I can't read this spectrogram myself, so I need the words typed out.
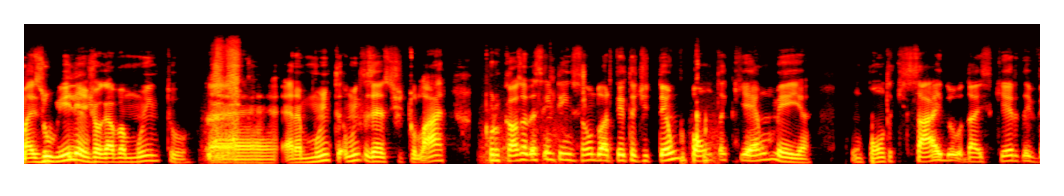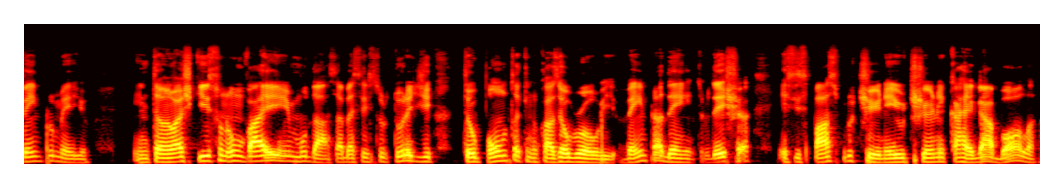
Mas o William jogava muito, é, era muito, muitas vezes titular, por causa dessa intenção do Arteta de ter um ponta que é um meia. Um ponta que sai do, da esquerda e vem pro meio. Então eu acho que isso não vai mudar, sabe? Essa estrutura de ter o ponta, que no caso é o Rowe, vem pra dentro, deixa esse espaço pro Tierney e o Tierney carregar a bola,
